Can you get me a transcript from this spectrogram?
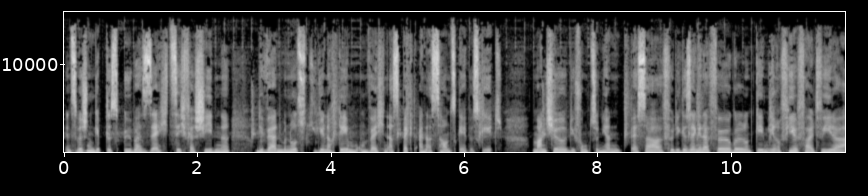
Inzwischen gibt es über 60 verschiedene und die werden benutzt, je nachdem, um welchen Aspekt einer Soundscape es geht. Manche, die funktionieren besser für die Gesänge der Vögel und geben ihre Vielfalt wieder.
